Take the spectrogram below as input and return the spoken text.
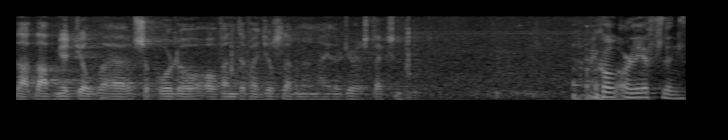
that, that mutual uh, support of, of individuals living in either jurisdiction. I call Órlaithí Flynn.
